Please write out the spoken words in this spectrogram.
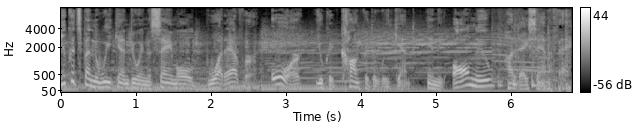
You could spend the weekend doing the same old whatever, or you could conquer the weekend in the all-new Hyundai Santa Fe.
